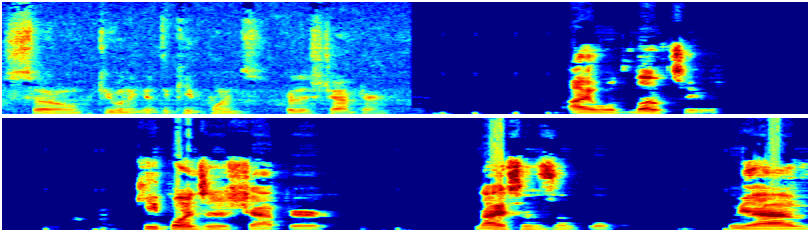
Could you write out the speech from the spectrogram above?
So, do you want to give the key points for this chapter? I would love to. Key points of this chapter. Nice and simple. We have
